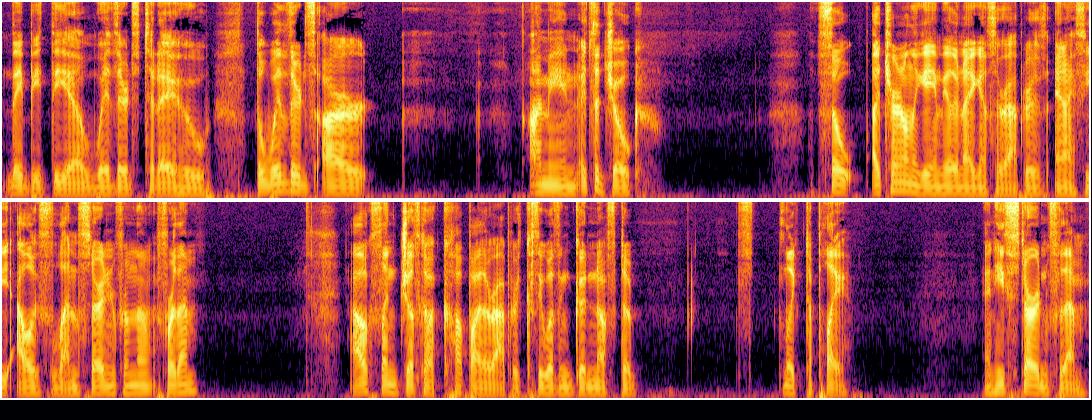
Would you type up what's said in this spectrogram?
They beat the uh, Wizards today. Who the Wizards are? I mean, it's a joke. So I turned on the game the other night against the Raptors, and I see Alex Len starting from them for them. Alex Len just got cut by the Raptors because he wasn't good enough to, like, to play. And he's starting for them.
